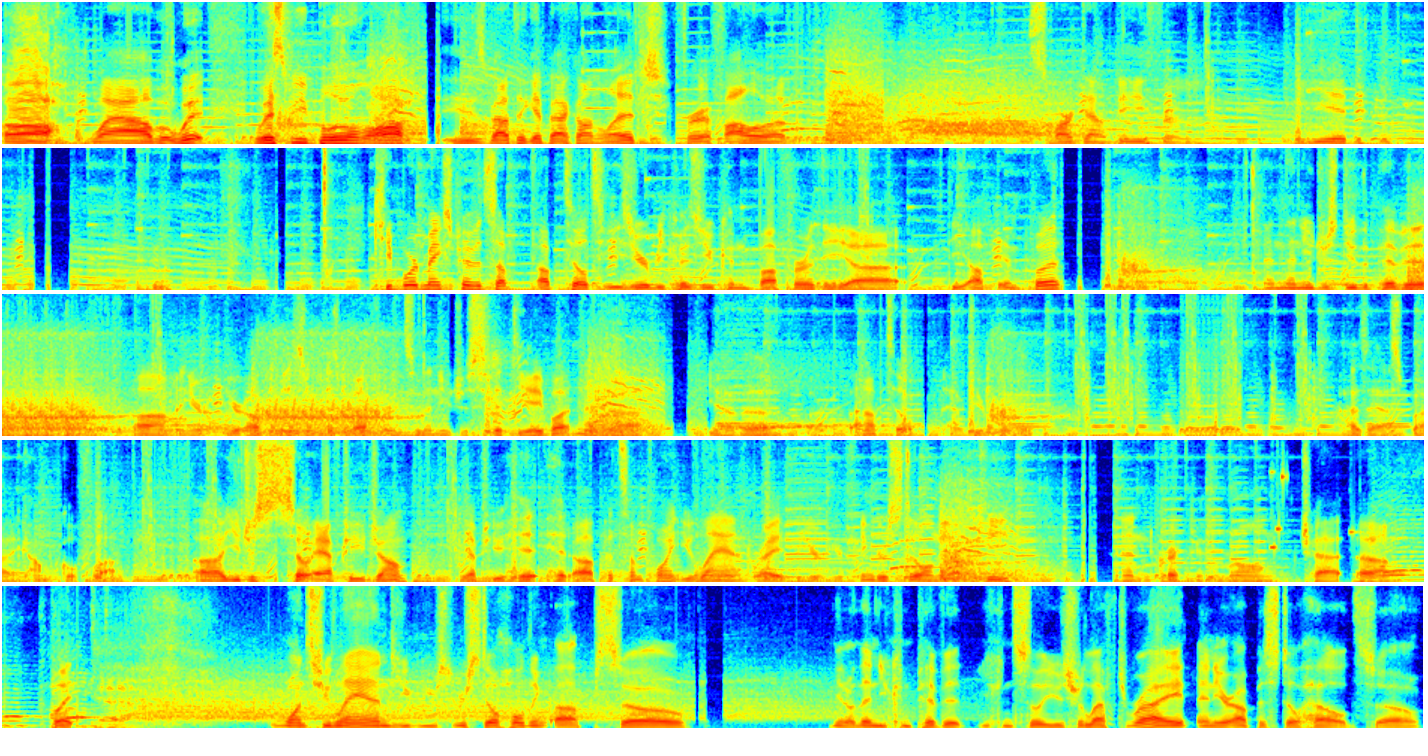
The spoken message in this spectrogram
oh, Wow, but Whi Wispy blew him off. He was about to get back on ledge for a follow-up. Smart down B from Yid. keyboard makes pivots up up tilts easier because you can buffer the uh, the up input, and then you just do the pivot, um, and your your up is, is buffered. So then you just hit the A button and uh, you have a an up tilt after. As asked by Comical Flop. Uh, you just so after you jump, after you hit hit up at some point, you land right. Your your finger's still on the up key. And correct me if I'm wrong, chat. Um, but once you land, you, you you're still holding up. So you know then you can pivot. You can still use your left right, and your up is still held. So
